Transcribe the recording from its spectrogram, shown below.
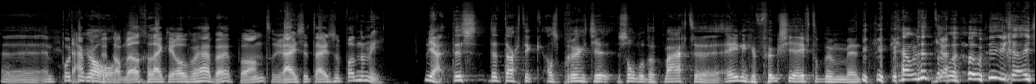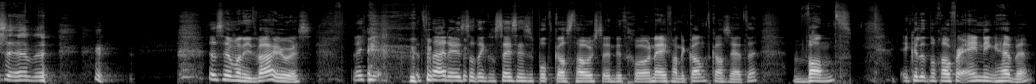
Uh, en Portugal. Daar moeten we het dan wel gelijk hierover hebben, want reizen tijdens een pandemie. Ja, dus dat dacht ik als bruggetje, zonder dat Maarten enige functie heeft op dit moment. Gaan we het dan ja. over die reizen hebben? Dat is helemaal niet waar, jongens. Weet je, het fijne is dat ik nog steeds deze podcast host en dit gewoon even aan de kant kan zetten. Want ik wil het nog over één ding hebben.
